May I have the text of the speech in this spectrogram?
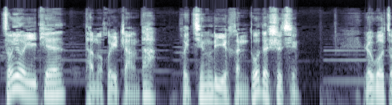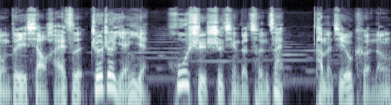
总有一天，他们会长大，会经历很多的事情。如果总对小孩子遮遮掩掩，忽视事情的存在，他们就有可能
